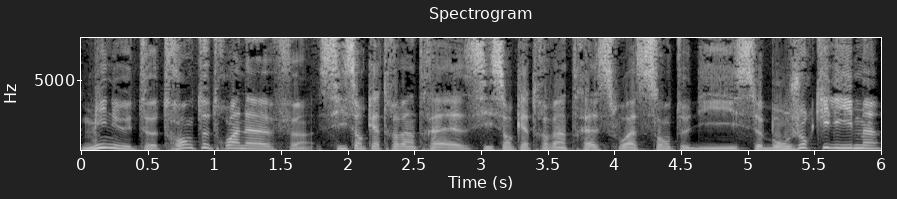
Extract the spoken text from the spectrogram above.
minutes. 33 9, 693, 693, 70. Bonjour Kilim.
